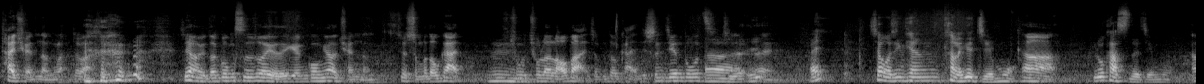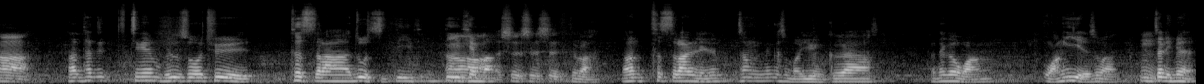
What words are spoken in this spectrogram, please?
太全能了，对吧？就像有的公司说，有的员工要全能，就什么都干，嗯除除了老板什么都干，就身兼多职。呃哎哎，像我今天看了一个节目啊，Lucas 的节目，啊，他他这今天不是说去特斯拉入职第一天第一天吗啊？是是是，对吧？然后特斯拉连像那个什么远哥啊，和那个王王野是吧？嗯在里面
